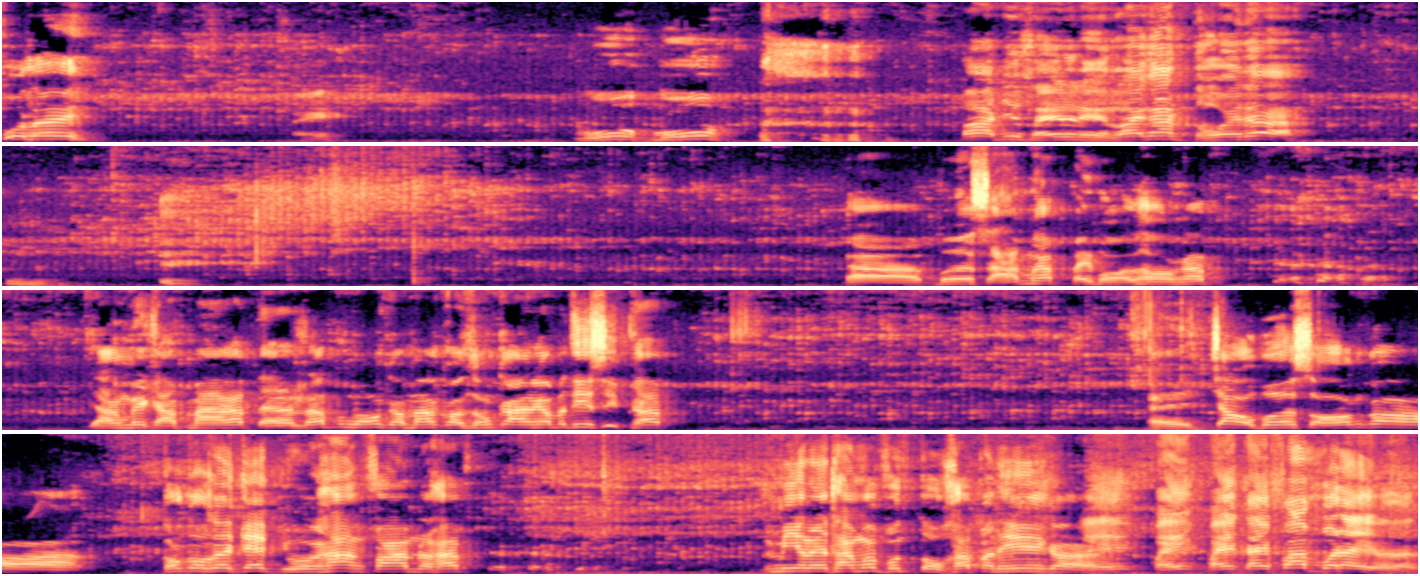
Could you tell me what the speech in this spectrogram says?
พูดเลยไหนหมูหมู บ้านอยี่ไสเนี่ยรายงานตัวเลยนะก็เบอร์สามครับไปบ่อทองครับ ยังไม่กลับมาครับ แต่รับน้องกลับมาก่อนสงกรารครับวันที่สิบครับไอ้เจ้าเบอร์สองก็ก็ก็แก๊กๆอยู่ข้างฟาร์มนะครับ ไม่มีอะไรทำครับฝนตกครับอันนี้ก็ไปไปไปไกลฟ้าร์มบ่ได้เหรอ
